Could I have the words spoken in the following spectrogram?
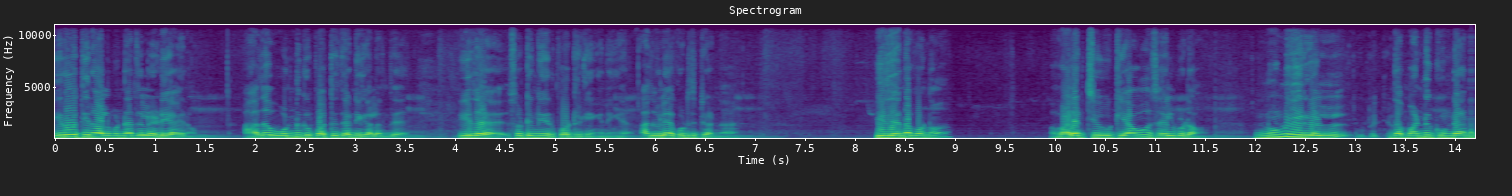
இருபத்தி நாலு மணி நேரத்தில் ரெடி ஆயிரும். அதை ஒன்றுக்கு பத்து தண்ணி கலந்து இதை சொட்டு நீர் போட்டிருக்கீங்க நீங்கள் அது வழியாக கொடுத்துட்டேன்னா இது என்ன பண்ணும்? வளர்ச்சி ஊக்கியாகவும் செயல்படும். நுண்ணுயிர்கள் இந்த மண்ணுக்கு உண்டான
